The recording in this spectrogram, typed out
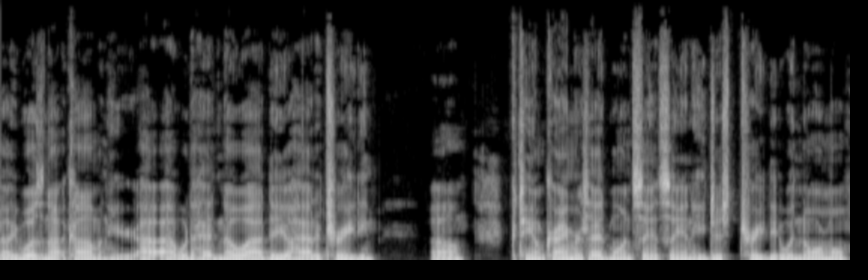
Uh, it was not common here. I, I, would have had no idea how to treat him. Um, Tim Kramer's had one since then. He just treated it with normal,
